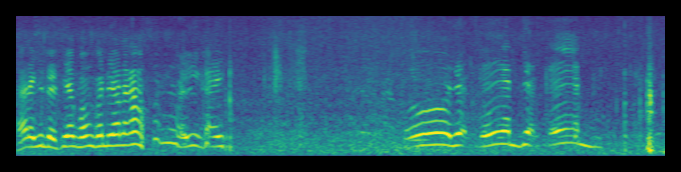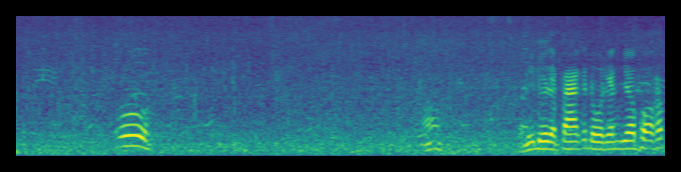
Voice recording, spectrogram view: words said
อะไรยินแต่เสียงผมคนเดียวแล้วครับไม่มีใครโอ้เยอะเกินเยอะเกินโอ้อาวันนี้ดูแต่ปลากระโดดอย่างเดียวพอครับ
